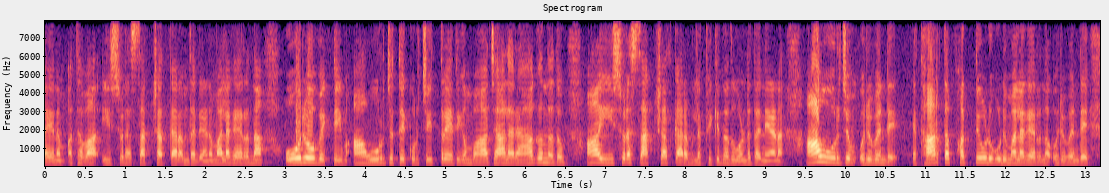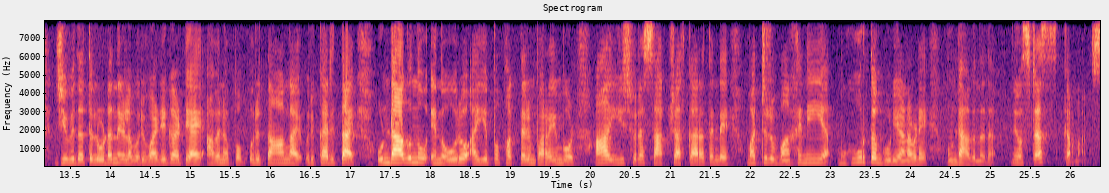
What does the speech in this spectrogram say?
ലയനം അഥവാ ഈശ്വര സാക്ഷാത്കാരം തന്നെയാണ്. മല കയറുന്ന ഓരോ വ്യക്തിയും ആ ഊർജത്തെക്കുറിച്ച് ഇത്രയധികം വാചാലരാകുന്നതും ആ ഈശ്വര സാക്ഷാത്കാരം ലഭിക്കുന്നത് കൊണ്ട് തന്നെയാണ്. ആ ഊർജം ഒരുവന്റെ യഥാർത്ഥ ഭക്തിയോടുകൂടി മല കയറുന്ന ഒരുവന്റെ ജീവിതത്തിലുടനീളം ഒരു വഴികാട്ടിയായി അവനൊപ്പം ഒരു താങ്ങായി ഒരു കരുത്തായി ഉണ്ടാകുന്നു എന്ന് ഓരോ അയ്യപ്പ ഭക്തരും പറയുമ്പോൾ ആ ഈശ്വര സാക്ഷാത്കാരത്തിന്റെ മറ്റൊരു മഹനീയ മുഹൂർത്തം കൂടിയാണ് അവിടെ ഉണ്ടാകുന്നത്. ന്യൂസ് ഡെസ്ക് കർമാൻസ്.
